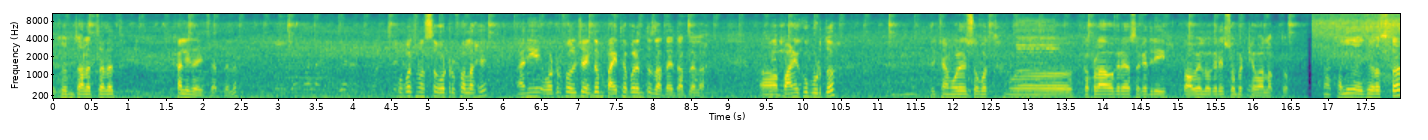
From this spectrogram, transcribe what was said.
इथून चालत चालत खाली जायचं आपल्याला. खूपच मस्त वॉटरफॉल आहे आणि वॉटरफॉलच्या एकदम पायथ्यापर्यंत जाता येतं आपल्याला. पाणी खूप उडतं. त्याच्यामुळे सोबत कपडा वगैरे असं काहीतरी टॉवेल वगैरे सोबत ठेवावा लागतो. खाली जायचं रस्ता.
